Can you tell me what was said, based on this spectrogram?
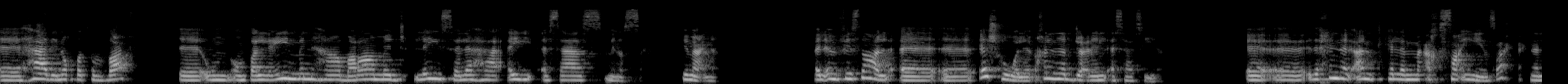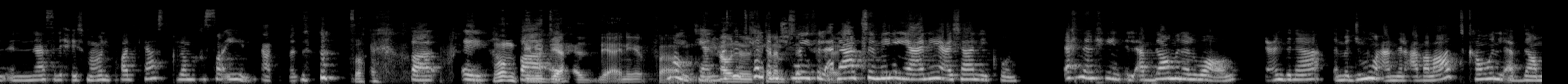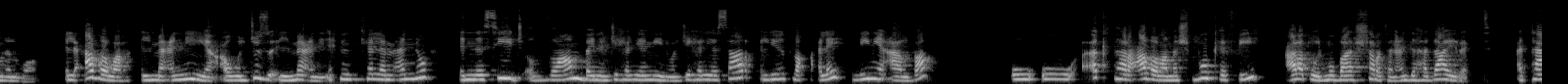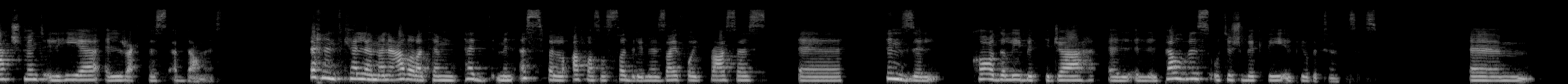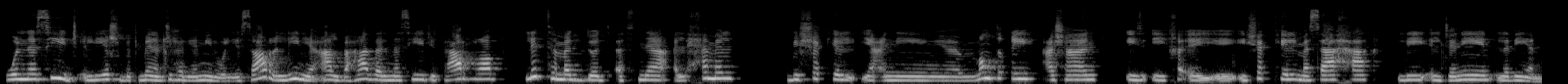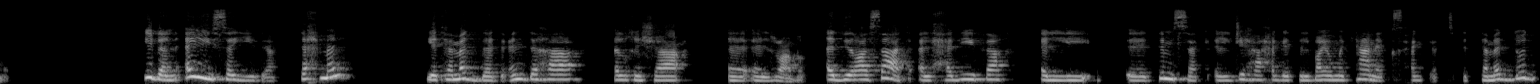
آه هذه نقطة الضعف آه ومطلعين منها برامج ليس لها أي أساس من الصحة. بمعنى الانفصال آه إيش هو خلينا نرجع للأساسيات آه، إذا إحنا الآن نتكلم مع أخصائيين صح؟ إحنا الناس اللي حيسمعون البودكاست كلهم أخصائيين أعتقد. صحيح. ف... اي ممكن ف... يجي أحد يعني ف... ممكن بس نتكلم شوي في ال anatomy يعني عشان يكون. إحنا الحين ال abdominal wall عندنا مجموعة من العضلات تكون ال abdominal wall العضلة المعنية أو الجزء المعني إحنا نتكلم عنه النسيج الضام بين الجهة اليمين والجهة اليسار اللي يطلق عليه linea alba. وأكثر عضلة مشبوكة فيه على طول مباشرة عندها direct attachment اللي هي ال rectus abdominis إحنا نتكلم عن عضلة تمتد من أسفل القفص الصدري من ال xiphoid process آه، تنزل caudally باتجاه ال pelvis وتشبك في ال pubic symphysis والنسيج اللي يشبك بين الجهة اليمين واليسار ال linea alba هذا النسيج يتعرض للتمدد أثناء الحمل بشكل يعني منطقي عشان يشكل مساحة للجنين الذي ينمو. إذا أي سيدة تحمل يتمدد عندها الغشاء الرابط الدراسات الحديثة اللي آه، تمسك الجهة حقت ال biomechanics حقت التمدد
